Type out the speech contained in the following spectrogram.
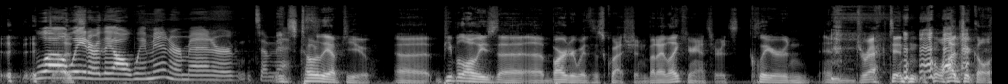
It well, does. wait, are they all women or men or it's a mix? It's totally up to you. Uh, people always uh, uh, barter with this question, but I like your answer. It's clear and, and direct and logical.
